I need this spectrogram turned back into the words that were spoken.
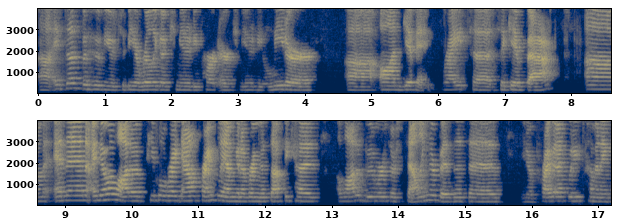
uh, it does behoove you to be a really good community partner, community leader uh, on giving, right? To, to give back. Um, and then I know a lot of people right now, frankly, I'm going to bring this up because a lot of boomers are selling their businesses, you know, private equities coming in,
